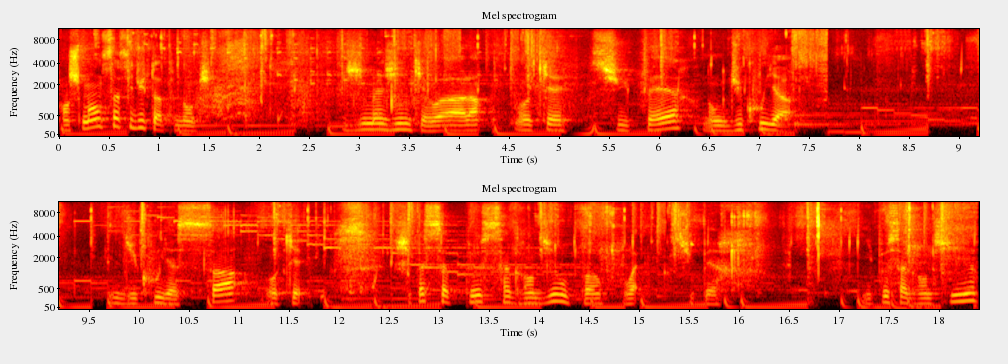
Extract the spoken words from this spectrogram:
Franchement, ça, c'est du top. Donc, j'imagine que voilà. Ok, super. Donc, du coup, il y a... Du coup, il y a ça. Ok. Je sais pas si ça peut s'agrandir ou pas. Ouais, super. Il peut s'agrandir.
